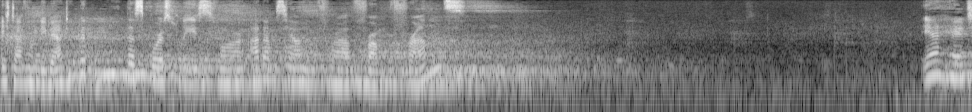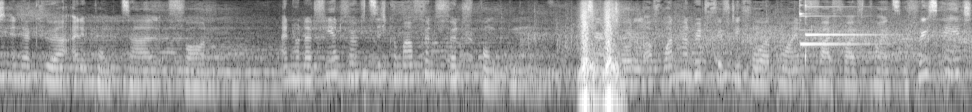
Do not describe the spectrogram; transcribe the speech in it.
Ich darf um die Wertung bitten. The scores please for Adam Siao Him from France. Er hält in der Kür eine Punktzahl von 154,55 Punkten. He's a total of 154.55 points in free skate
